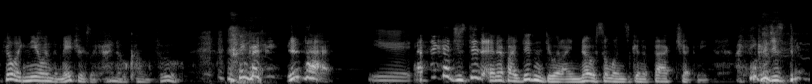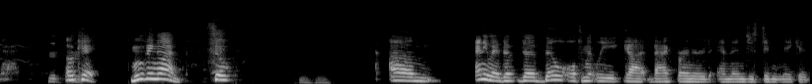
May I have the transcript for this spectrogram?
I feel like Neo in the Matrix, like I know Kung Fu. I think I just did that. Yeah. I think I just did. And if I didn't do it, I know someone's going to fact check me. I think I just did that. Okay, moving on. So, mm-hmm. um, anyway, the, the bill ultimately got backburnered and then just didn't make it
